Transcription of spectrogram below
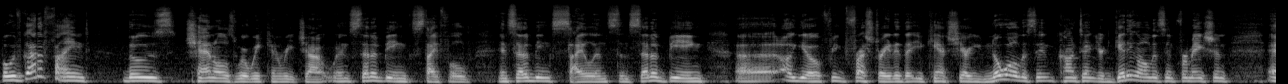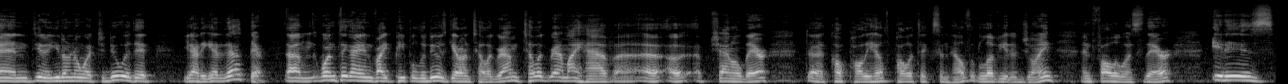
But we've got to find those channels where we can reach out instead of being stifled, instead of being silenced, instead of being, uh, you know, frustrated that you can't share. You know all this content, you're getting all this information, and you know you don't know what to do with it. You got to get it out there. Um, one thing I invite people to do is get on Telegram. Telegram, I have a, a, a channel there uh, called Polyhealth, Politics and Health. I'd love you to join and follow us there. It is,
